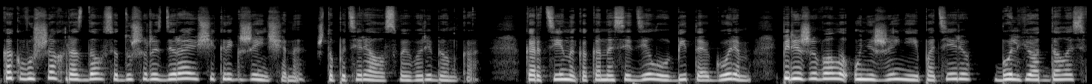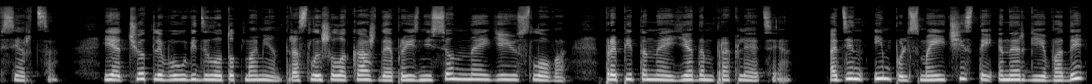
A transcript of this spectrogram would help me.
как в ушах раздался душераздирающий крик женщины, что потеряла своего ребенка. Картина, как она сидела, убитая горем, переживала унижение и потерю, болью отдалась в сердце. И отчетливо увидела тот момент, расслышала каждое произнесенное ею слово, пропитанное едом проклятия. Один импульс моей чистой энергии воды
